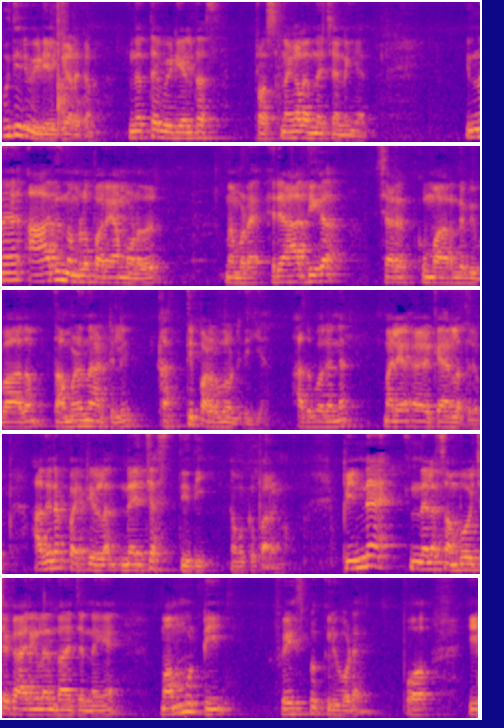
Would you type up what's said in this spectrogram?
പുതിയൊരു വീഡിയോയിലേക്ക് കിടക്കണം. ഇന്നത്തെ വീഡിയോയിലത്തെ പ്രശ്നങ്ങൾ എന്ന് വെച്ചിട്ടുണ്ടെങ്കിൽ ഇന്ന് ആദ്യം നമ്മൾ പറയാൻ പോണത് നമ്മുടെ രാധിക ശരത് കുമാറിന്റെ വിവാദം തമിഴ്നാട്ടിൽ കത്തി കത്തിപ്പടർന്നുകൊണ്ടിരിക്കുക അതുപോലെ തന്നെ മലയാ കേരളത്തിലും. അതിനെപ്പറ്റിയുള്ള നിജസ്ഥിതി നമുക്ക് പറയണം. പിന്നെ ഇന്നലെ സംഭവിച്ച കാര്യങ്ങൾ എന്താണെന്ന് വെച്ചിട്ടുണ്ടെങ്കിൽ മമ്മൂട്ടി ഫേസ്ബുക്കിലൂടെ ഈ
